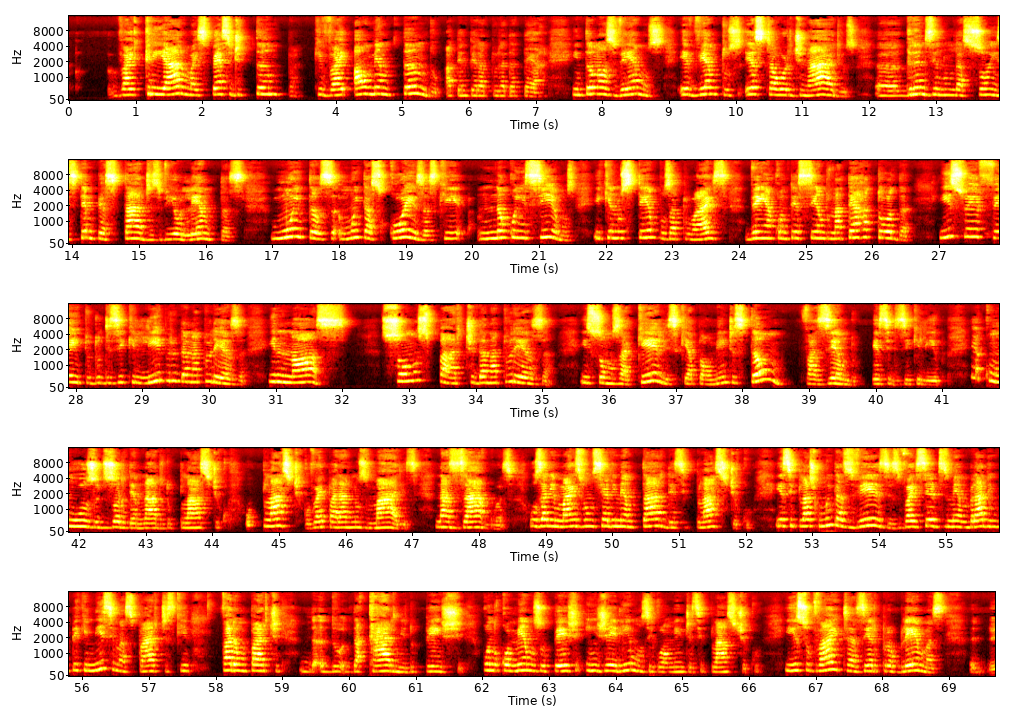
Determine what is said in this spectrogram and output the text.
vai criar uma espécie de tampa que vai aumentando a temperatura da Terra. Então, nós vemos eventos extraordinários, uh, grandes inundações, tempestades violentas, muitas, muitas coisas que não conhecíamos e que nos tempos atuais vem acontecendo na Terra toda. Isso é efeito do desequilíbrio da natureza e nós somos parte da natureza e somos aqueles que atualmente estão fazendo esse desequilíbrio. É com o uso desordenado do plástico. O plástico vai parar nos mares, nas águas. Os animais vão se alimentar desse plástico. Esse plástico muitas vezes vai ser desmembrado em pequeníssimas partes que farão parte da, do, da carne do peixe. Quando comemos o peixe, ingerimos igualmente esse plástico. E isso vai trazer problemas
